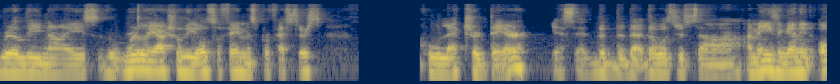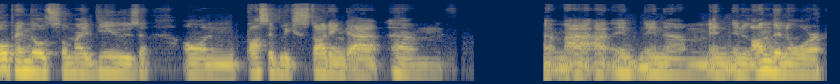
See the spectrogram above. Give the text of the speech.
really nice really actually also famous professors who lectured there. Yes that, that, that was just uh, amazing. And it opened also my views on possibly studying at um, um, in in, um, in in London or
